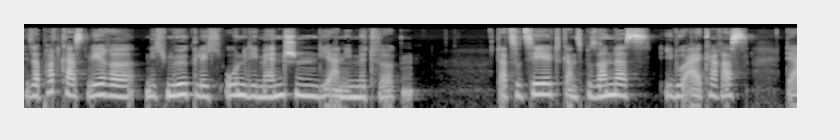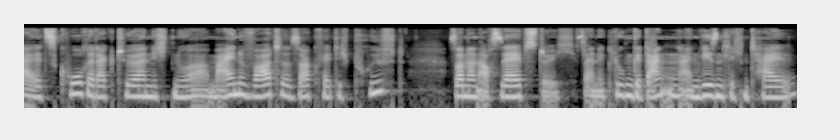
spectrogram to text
Dieser Podcast wäre nicht möglich ohne die Menschen, die an ihm mitwirken. Dazu zählt ganz besonders Idu Alcaraz, der als Co-Redakteur nicht nur meine Worte sorgfältig prüft, sondern auch selbst durch seine klugen Gedanken einen wesentlichen Teil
